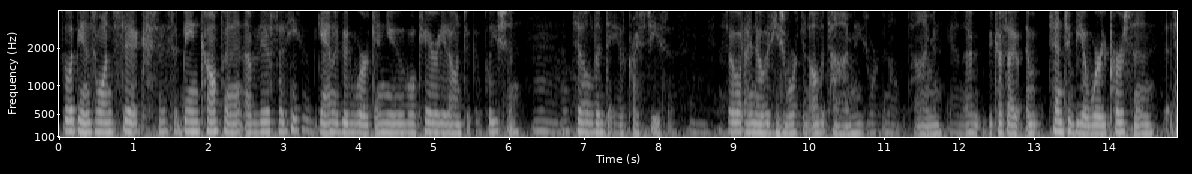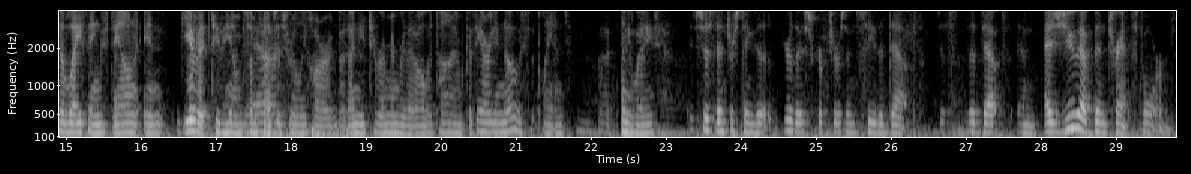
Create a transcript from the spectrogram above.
Philippians 1 6 is being confident of this, that he who began a good work in you will carry it on to completion mm. until the day of Christ Jesus. Mm. So I know that he's working all the time, and he's working all the time. And, and I'm, because I am, tend to be a worry person, to lay things down and give it to him sometimes Yeah. is really hard. But I need to remember that all the time because he already knows the plans. Mm. But anyways, It's just interesting to hear those scriptures and see the depth, just the depth. And as you have been transformed,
